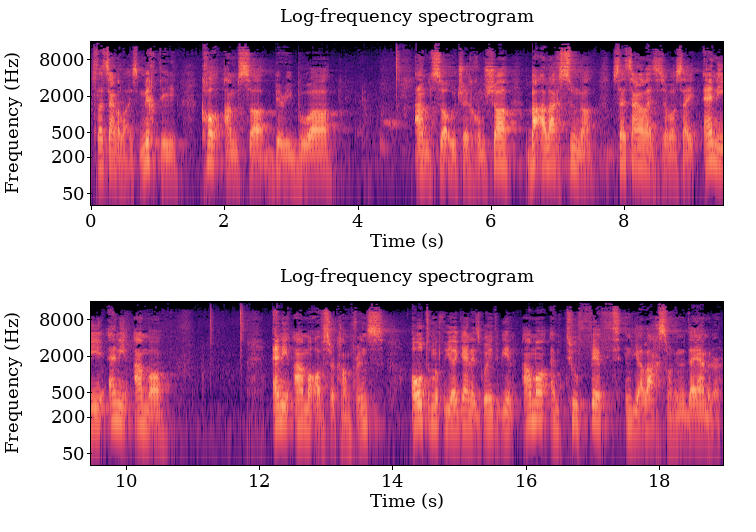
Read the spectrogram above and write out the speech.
So let's analyze. Michti, Kol Amsa Biribua, Amsa Utre Chumsha, Ba'alach Suna. So let's analyze this. I will say any, any Amma, any Amma of circumference, ultimately again is going to be an amma and two fifths in the alachson, in the diameter.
